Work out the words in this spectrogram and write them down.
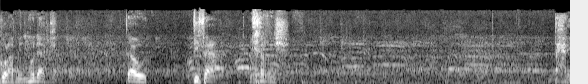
كرة من هناك تعود. دفاع يخرج. بحري.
